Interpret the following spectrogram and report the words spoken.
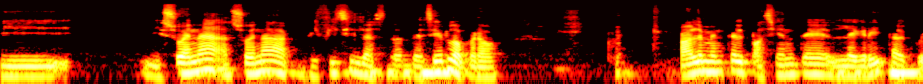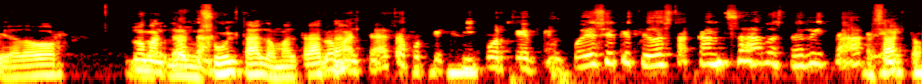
Y, y suena, suena difícil de- decirlo, pero probablemente el paciente le grita al cuidador, Lo maltrata. insulta, lo maltrata. lo maltrata porque, porque puede ser que todo está cansado, está irritable. Exacto.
